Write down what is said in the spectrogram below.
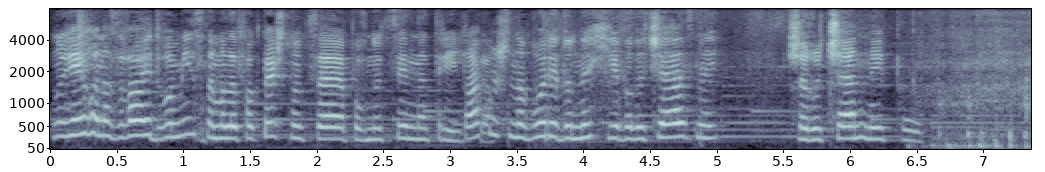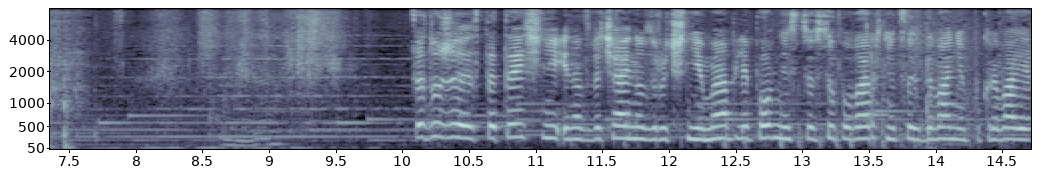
ну я його називаю двомісним, але фактично це повноцінна трійка. Також в наборі до них є величезний широченний пуф. Це дуже естетичні і надзвичайно зручні меблі. Повністю всю поверхню цих диванів покриває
